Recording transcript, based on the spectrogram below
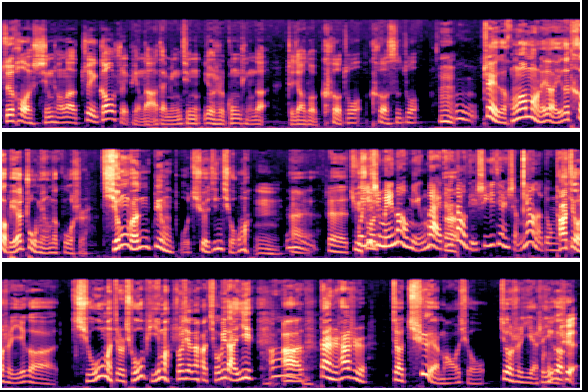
最后形成了最高水平的啊，在明清又是宫廷的，这叫做客作、客丝作。嗯，嗯。这个《红楼梦》里有一个特别著名的故事，晴雯并补雀金裘嘛。嗯，哎嗯，，这据说我一直没闹明白它嗯。到底是一件什么样的东西。它就是一个裘嘛，就是裘皮嘛，说现在话裘皮大衣。哦。啊，但是它是叫雀毛裘，就是也是一个孔雀，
